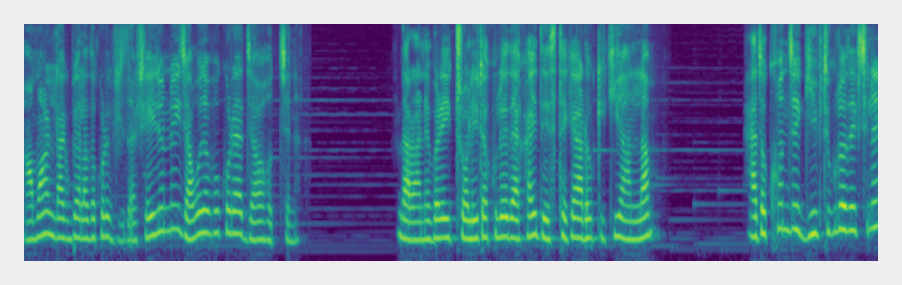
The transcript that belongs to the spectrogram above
আমার লাগবে আলাদা করে ভিসা। সেই জন্যই যাব যাব করে আর যাওয়া হচ্ছে না। দাঁড়ান এবার এই ট্রলিটা খুলে দেখাই দেশ থেকে আরও কি কি আনলাম। এতক্ষণ যে গিফটগুলো দেখছিলেন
